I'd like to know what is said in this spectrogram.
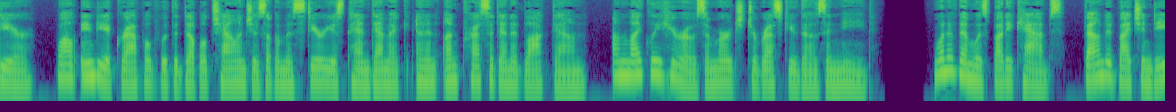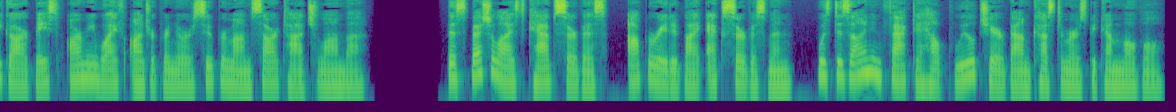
year, while India grappled with the double challenges of a mysterious pandemic and an unprecedented lockdown, unlikely heroes emerged to rescue those in need. One of them was Buddy Cabs, founded by Chandigarh based army wife entrepreneur supermom Sartaj Lamba. The specialized cab service, operated by ex servicemen, was designed in fact to help wheelchair bound customers become mobile.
